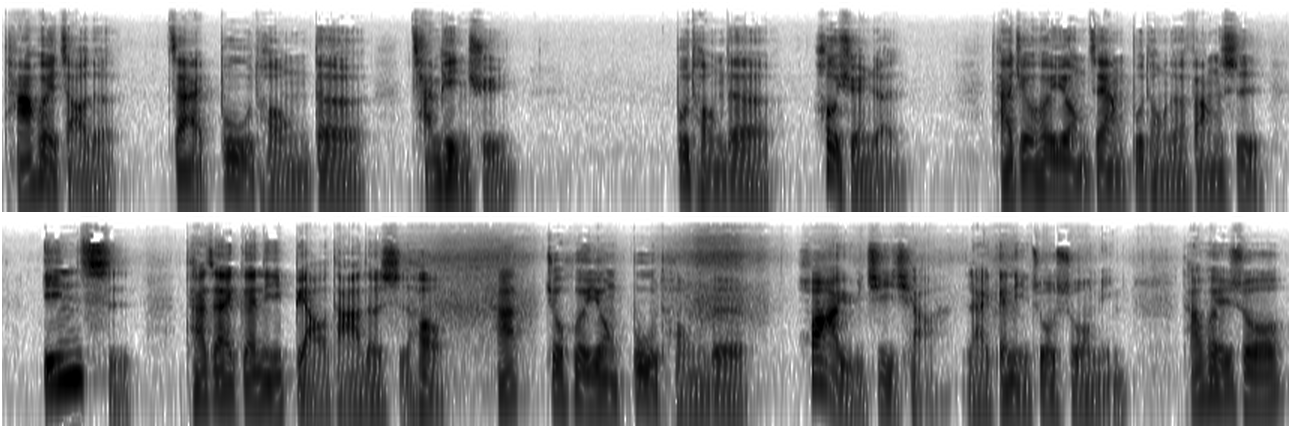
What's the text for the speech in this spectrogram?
他会找的在不同的产品群。不同的候选人，他就会用这样不同的方式，因此他在跟你表达的时候，他就会用不同的话语技巧来跟你做说明。他会说：“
